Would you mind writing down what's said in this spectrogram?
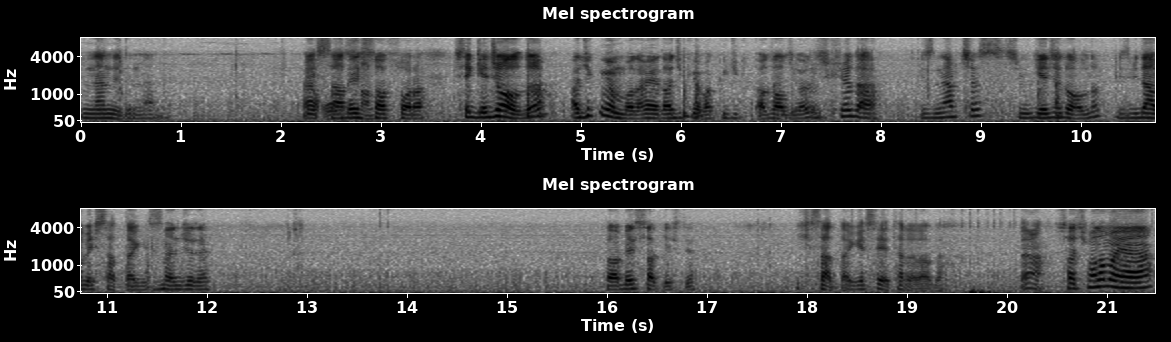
Dinlendi dinlendi. Ha, 5 o saat beş sonra. saat sonra. İşte gece oldu. Acıkmıyor mu bu adam? Evet acıkıyor bak gücük azaldı gördün mü? Çıkıyor da biz ne yapacağız? Şimdi gece de oldu. Biz bir daha 5 saat daha geçsin. Bence de. Daha 5 saat geçti. 2 saat daha geçse yeter herhalde. Değil mi? Saçmalama ya.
